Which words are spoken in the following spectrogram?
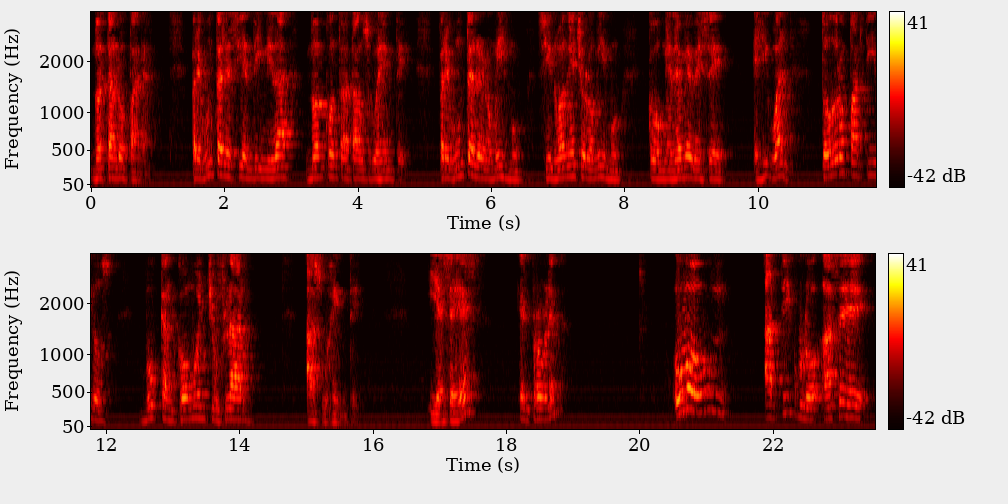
no están los panas. Pregúntale si en dignidad no han contratado su gente. Pregúntale lo mismo si no han hecho lo mismo con el MBC. Es igual. Todos los partidos buscan cómo enchuflar a su gente. Y ese es el problema. Hubo un artículo hace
